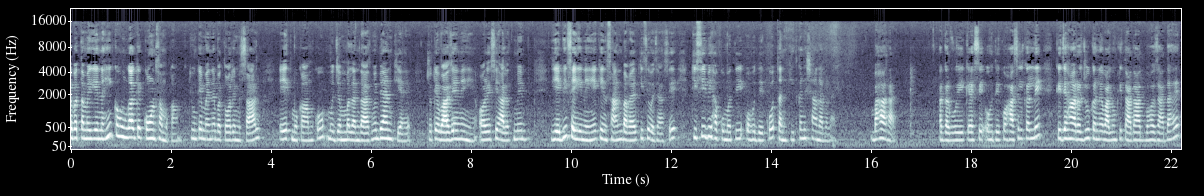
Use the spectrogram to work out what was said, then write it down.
अलबत्त मैं ये नहीं कहूँगा कि कौन सा मुकाम, क्योंकि मैंने बतौर मिसाल एक मुकाम को मुजम्मल अंदाज में बयान किया है, जो कि वाज नहीं है, और ऐसी हालत में ये भी सही नहीं है कि इंसान बग़ैर किसी वजह से किसी भी हकूमती अहदे को तनकीद का निशाना बनाए। बहरहाल, अगर वो एक ऐसे अहदे को हासिल कर ले कि जहाँ रजू करने वालों की तादाद बहुत ज़्यादा है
